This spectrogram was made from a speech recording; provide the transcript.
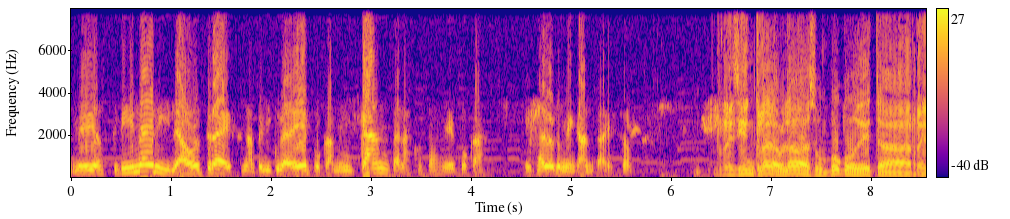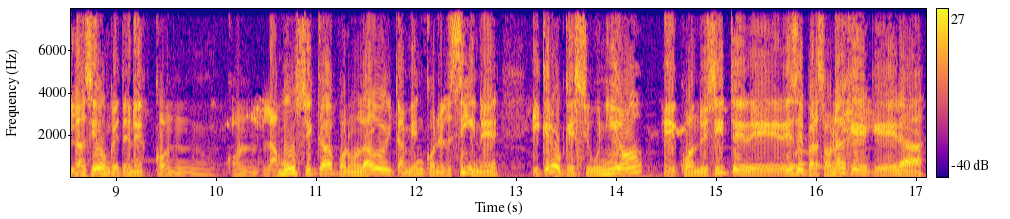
medio thriller, y la otra es una película de época. Me encantan las cosas de época es algo que me encanta eso. Recién, Clara, hablabas un poco de esta relación que tenés con, con, la música, por un lado, y también con el cine, y creo que se unió eh, cuando hiciste de, ese personaje que era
